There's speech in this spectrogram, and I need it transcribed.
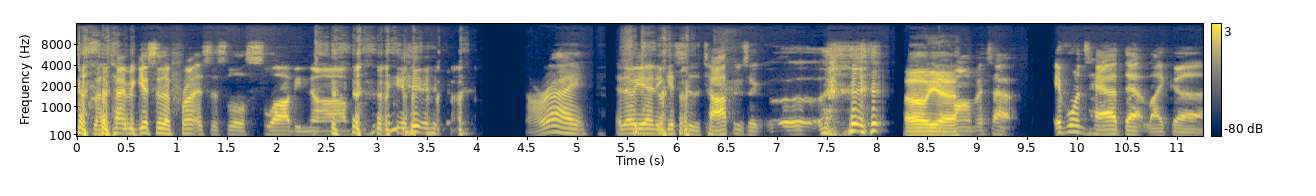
By the time he gets to the front, it's this little slobby knob. All right. And oh yeah, and he gets to the top and he's like, Ugh. oh yeah. vomits out. Everyone's had that like uh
